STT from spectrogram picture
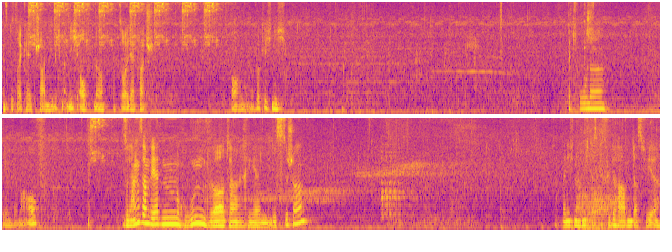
Bis 3 Kälteschaden hebe ich mal nicht auf. Ne? Was soll der Quatsch? Brauchen wir wirklich nicht. Patrone. Geben wir mal auf. So langsam werden Runenwörter realistischer. Wenn ich noch nicht das Gefühl habe, dass wir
